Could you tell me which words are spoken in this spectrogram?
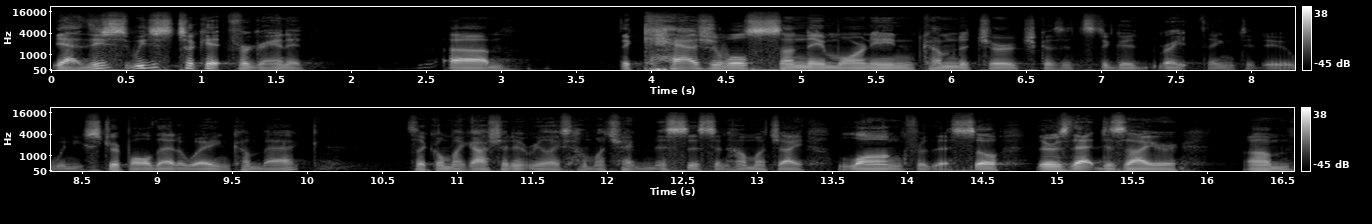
yeah, these, we just took it for granted. Um, the casual Sunday morning, come to church because it's the good, right thing to do. When you strip all that away and come back, it's like, oh my gosh, I didn't realize how much I miss this and how much I long for this. So there's that desire um,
